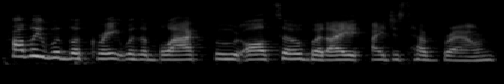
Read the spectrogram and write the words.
Probably would look great with a black boot also, but I, I just have brown.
